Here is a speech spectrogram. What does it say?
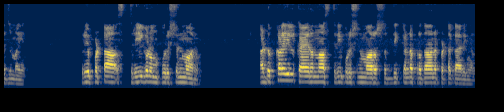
അജ്മൈൻ പ്രിയപ്പെട്ട സ്ത്രീകളും പുരുഷന്മാരും അടുക്കളയിൽ കയറുന്ന സ്ത്രീ പുരുഷന്മാർ ശ്രദ്ധിക്കേണ്ട പ്രധാനപ്പെട്ട കാര്യങ്ങൾ.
